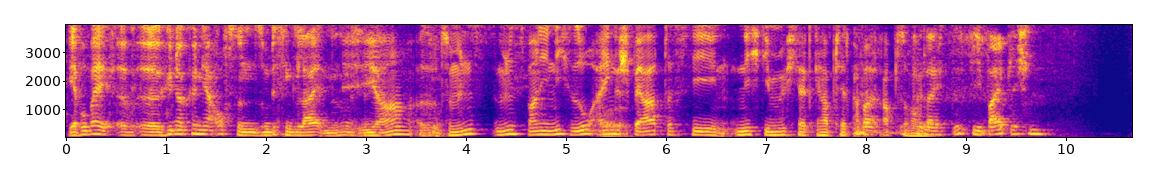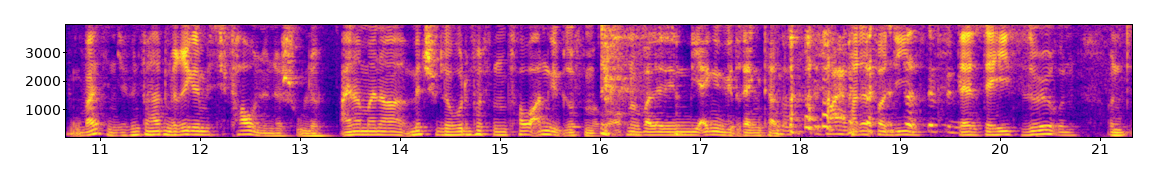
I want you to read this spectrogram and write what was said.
ja, wobei, äh, äh, Hühner können ja auch so, ein- so ein bisschen gleiten. So ein bisschen, Ja, also zumindest, zumindest waren die nicht so eingesperrt, dass sie nicht die Möglichkeit gehabt hätten, Aber abzuhauen. vielleicht ist die weiblichen. Weiß ich nicht. Auf jeden Fall hatten wir regelmäßig Pfauen in der Schule. Einer meiner Mitschüler wurde mal von einem Pfau angegriffen, aber auch nur, weil er den in die Enge gedrängt hat. Hat er verdient. Der, der hieß Sören. Und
